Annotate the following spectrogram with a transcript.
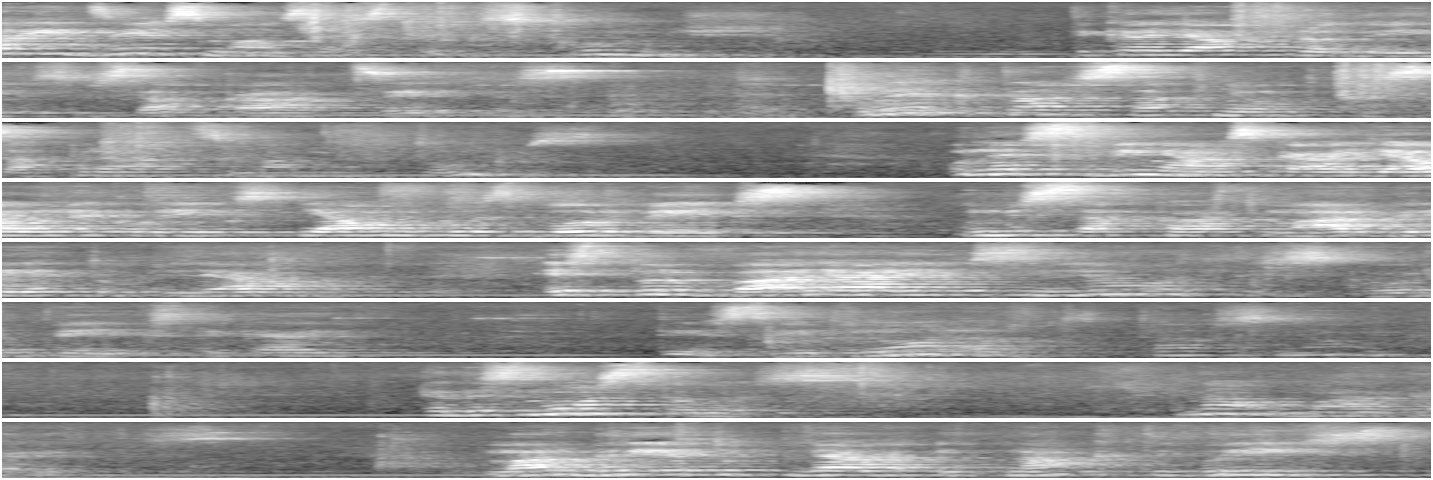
arī dziesmās es tik skumjš. Tikai afrodītas visapkārt citas. Liek tā sapņot, ka saprāts man tums. Un es viņās kā jauneklīgs, jauneklis burvīgs un visapkārt margarietu pļauju. Es tur vaļājos ļoti skurbīgs, tikai tiesību noraut tās nav. Kad es mostos, nav margaritas. Margarietu pļava it nakti vīst.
